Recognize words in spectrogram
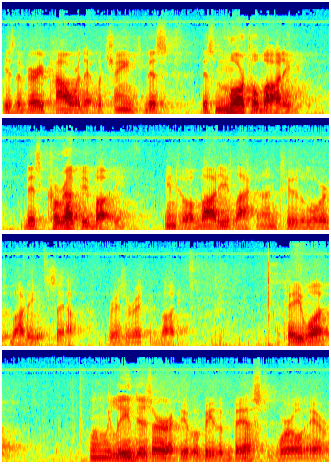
is the very power that will change this, this mortal body, this corrupted body, into a body like unto the Lord's body itself, resurrected body. I tell you what, when we leave this earth, it will be the best world ever.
